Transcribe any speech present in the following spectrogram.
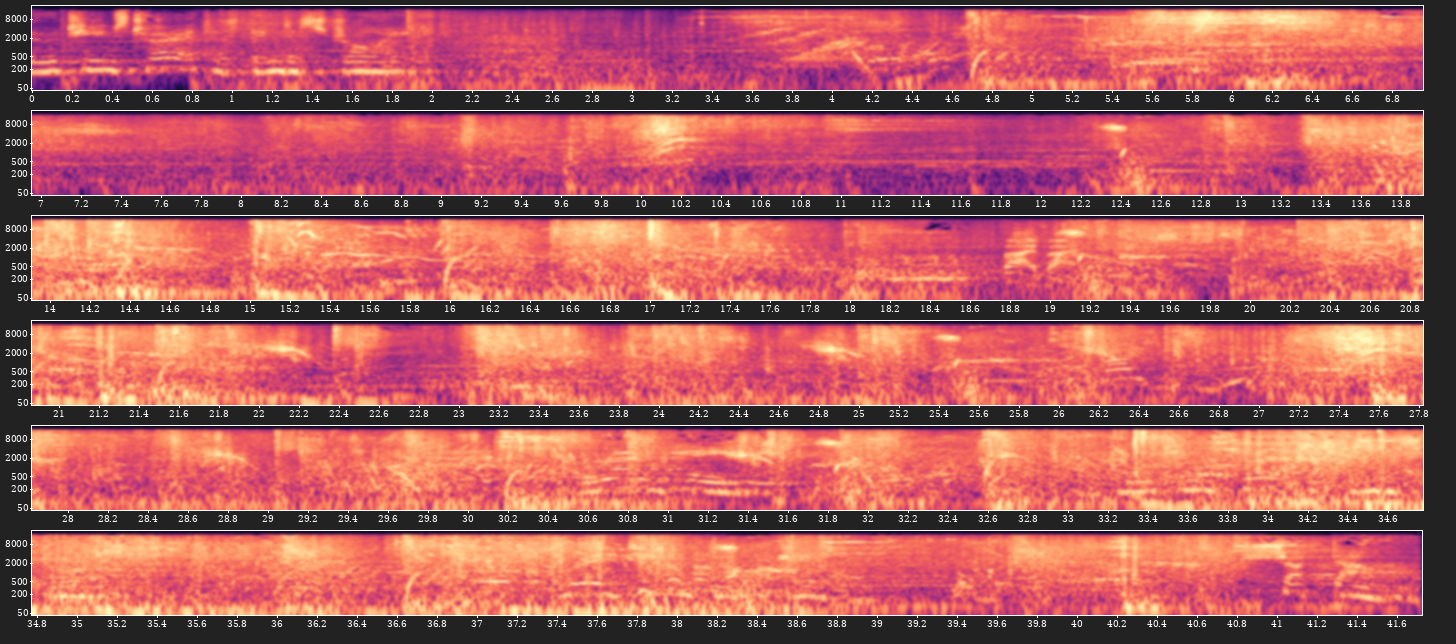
Blue Team's turret has been destroyed. Bye-bye. Shut down.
